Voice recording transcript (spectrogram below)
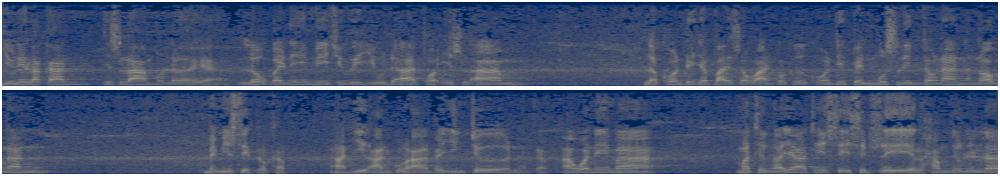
อยู่ในหลักการอิสลามหมดเลยอะโลกใบนี้มีชีวิตอยู่ได้ เพราะอิสลาม แล้วคนที่จะไปสวรรค์ก็คือคนที่เป็นมุสลิมเท่านั้น นอกนั้น ไม่มีสิทธิ์หรอกครับยิ่งอ่านกุรอานไปยิ่งเจอนะครับเอาวันนี้มา มาถึงอายาที่ 44ทำดุลิลละ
